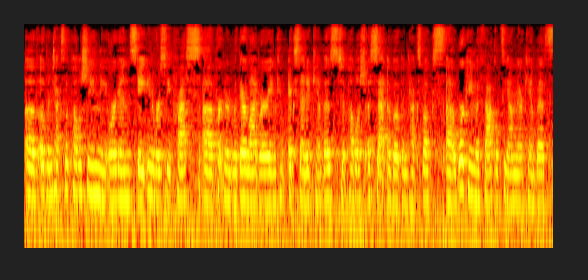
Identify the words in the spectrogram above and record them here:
of open textbook publishing. The Oregon State University Press uh, partnered with their library and extended campus to publish a set of open textbooks, uh, working with faculty on their campus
